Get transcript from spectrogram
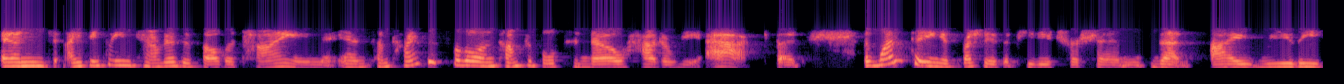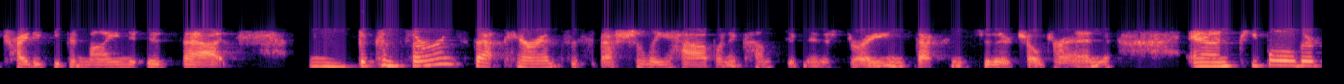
And I think we encounter this all the time. And sometimes it's a little uncomfortable to know how to react. But the one thing, especially as a pediatrician, that I really try to keep in mind is that the concerns that parents especially have when it comes to administering vaccines to their children and people their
